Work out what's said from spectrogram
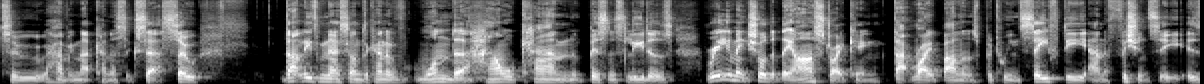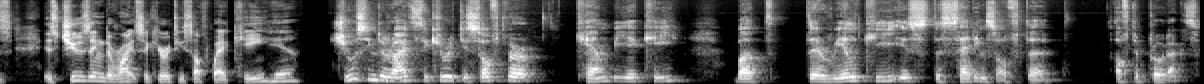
to having that kind of success. So that leads me nicely on to kind of wonder how can business leaders really make sure that they are striking that right balance between safety and efficiency? Is is choosing the right security software key here? Choosing the right security software can be a key, but the real key is the settings of the of the products.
